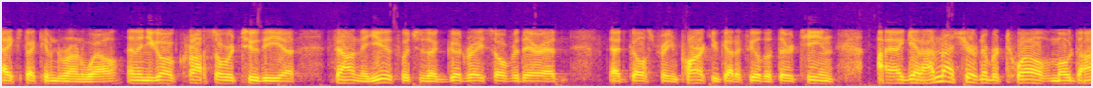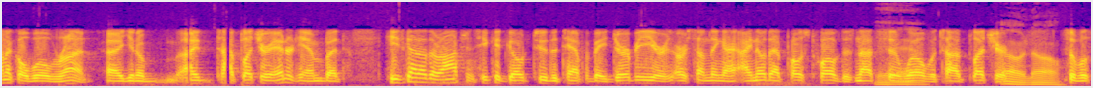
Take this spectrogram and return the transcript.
I expect him to run well. And then you go across over to the uh, Fountain of Youth, which is a good race over there at at Gulfstream Park. You've got to field the 13. I, again, I'm not sure if number 12 Mo Donegal will run. Uh, you know, I, Todd Pletcher entered him, but he's got other options. He could go to the Tampa Bay Derby or, or something. I, I know that post 12 does not Yeah. sit well with Todd Pletcher. Oh, no. So we'll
